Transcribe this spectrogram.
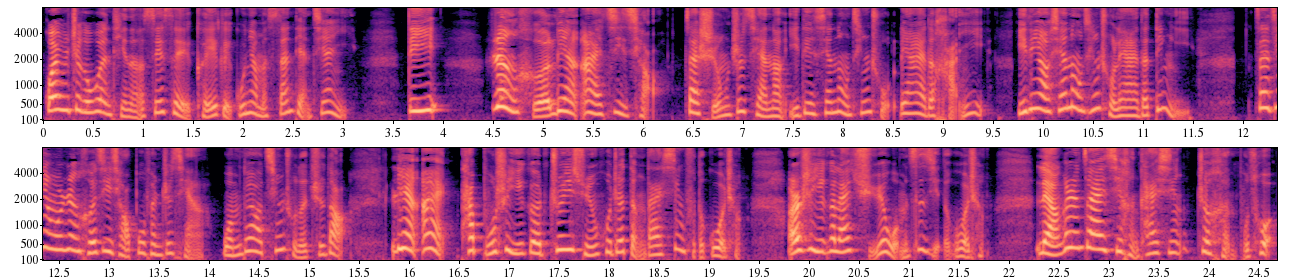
关于这个问题呢，Cici 可以给姑娘们三点建议。第一，任何恋爱技巧在使用之前呢，一定先弄清楚恋爱的含义，一定要先弄清楚恋爱的定义。在进入任何技巧部分之前啊，我们都要清楚的知道，恋爱它不是一个追寻或者等待幸福的过程，而是一个来取悦我们自己的过程。两个人在一起很开心，这很不错。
